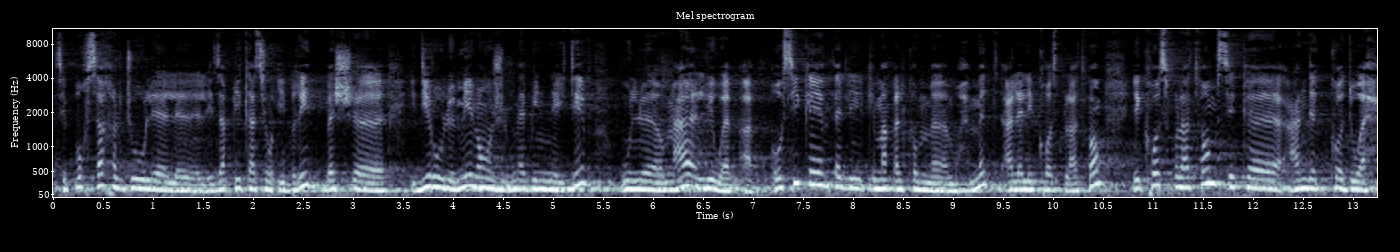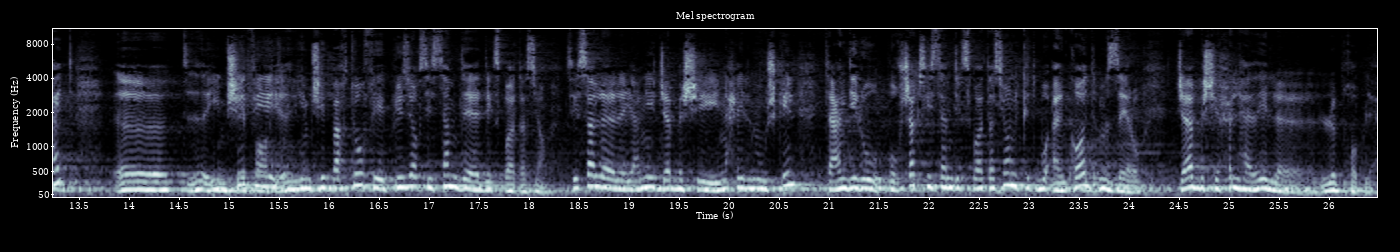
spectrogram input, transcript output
c'est pour ça خرجوا les applications hybrides باش يديروا le mélange ما بين native ومع les web apps aussi كاين كما قال لكم محمد على les cross-platform les cross-platform c'est عندك كود واحد يمشي في يمشي partout في plusieurs systèmes d'exploitation c'est ça يعني جا باش ينحي المشكل تاع نديرو pour chaque système d'exploitation نكتبوا un code من الزيرو جا باش يحل هذه le problème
